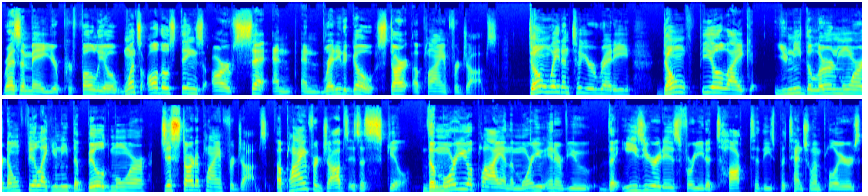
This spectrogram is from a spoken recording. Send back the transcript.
resume, your portfolio once all those things are set and, and ready to go, start applying for jobs. Don't wait until you're ready. Don't feel like you need to learn more. Don't feel like you need to build more. Just start applying for jobs. Applying for jobs is a skill. The more you apply and the more you interview, the easier it is for you to talk to these potential employers,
